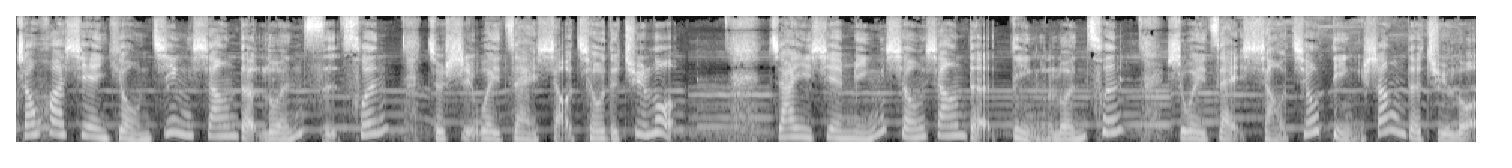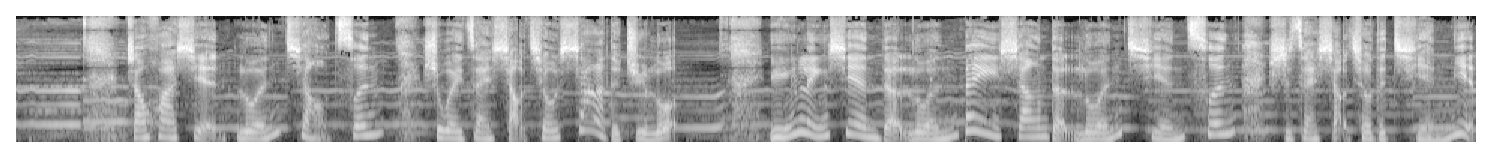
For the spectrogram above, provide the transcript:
彰化县永靖乡的仑子村就是位在小丘的聚落；嘉义县民雄乡的顶仑村是位在小丘顶上的聚落；彰化县仑角村是位在小丘下的聚落；云林县的仑背乡的仑前村是在小丘的前面。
